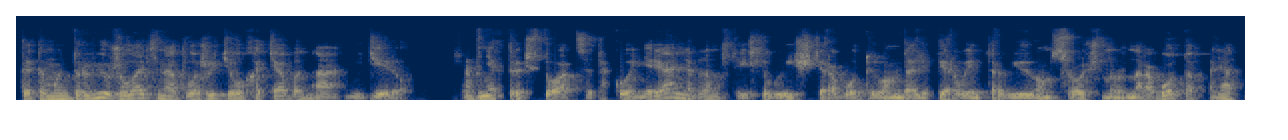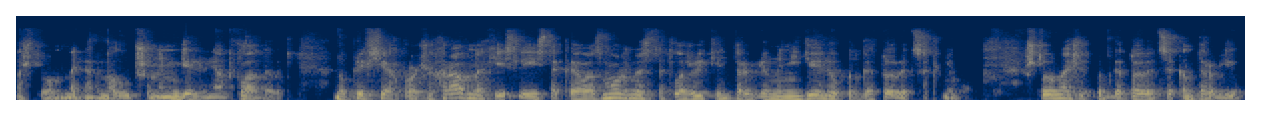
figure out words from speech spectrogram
к этому интервью, желательно отложить его хотя бы на неделю. В некоторых ситуациях такое нереально, потому что если вы ищете работу и вам дали первое интервью, и вам срочно нужна работа, понятно, что, наверное, лучше на неделю не откладывать. Но при всех прочих равных, если есть такая возможность, отложите интервью на неделю, подготовиться к нему. Что значит подготовиться к интервью?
